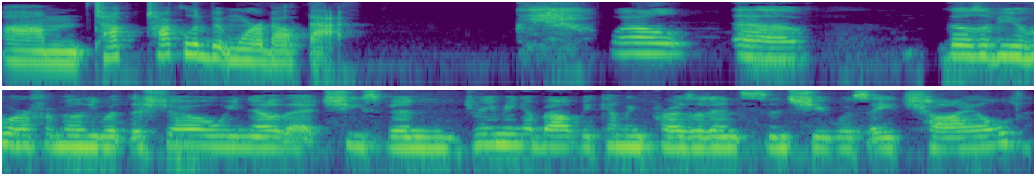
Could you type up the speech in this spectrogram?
um, talk talk a little bit more about that? Well, uh, those of you who are familiar with the show, we know that she's been dreaming about becoming president since she was a child,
